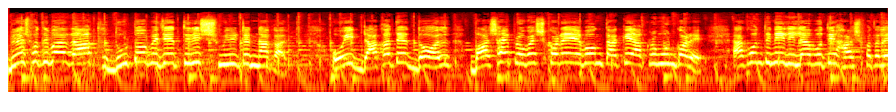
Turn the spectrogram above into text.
বৃহস্পতিবার রাত দুটো বেজে তিরিশ মিনিটের নাগাদ ওই ডাকাতের দল বাসায় প্রবেশ করে এবং তাকে আক্রমণ করে। এখন তিনি লীলাবতী হাসপাতালে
